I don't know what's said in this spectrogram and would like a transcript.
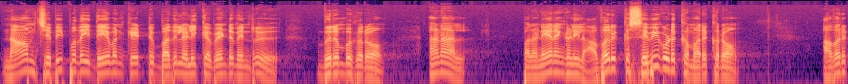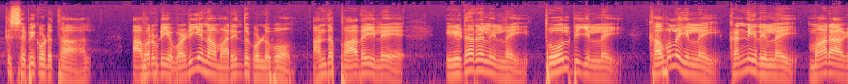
நாம் ஜெபிப்பதை தேவன் கேட்டு பதில் அளிக்க வேண்டும் என்று விரும்புகிறோம். ஆனால் பல நேரங்களில் அவருக்கு செவி கொடுக்க மறுக்கிறோம். அவருக்கு செவி கொடுத்தால் அவருடைய வழியை நாம் அறிந்து கொள்ளுவோம். அந்த பாதையிலே இடரல் இல்லை தோல்வி இல்லை கவலை இல்லை கண்ணீர் இல்லை மாறாக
